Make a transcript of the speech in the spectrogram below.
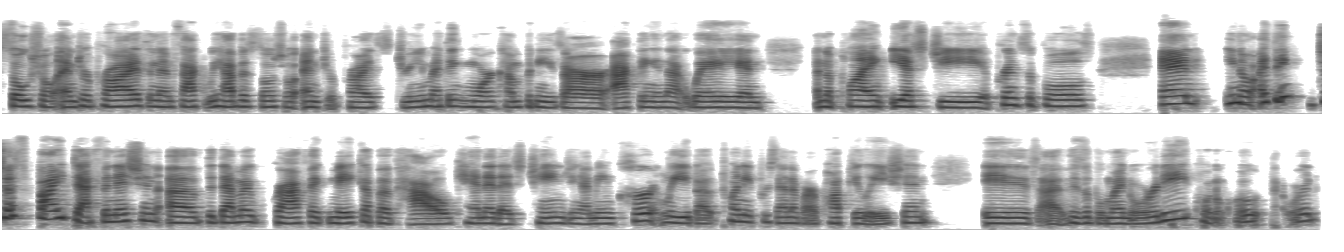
social enterprise. And in fact we have a social enterprise stream i think more companies are acting in that way and and applying esg principles. And you know i think just by definition of the demographic makeup of how canada is changing i mean currently about 20% of our population is uh, visible minority quote unquote that word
